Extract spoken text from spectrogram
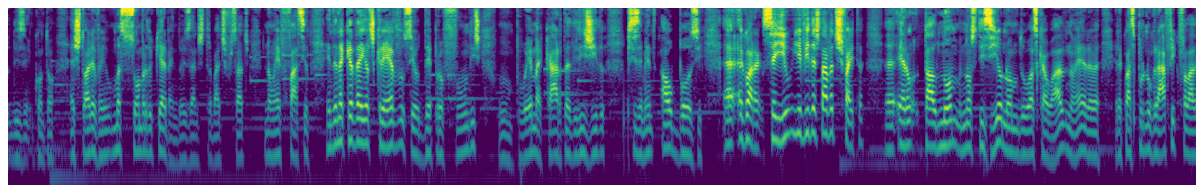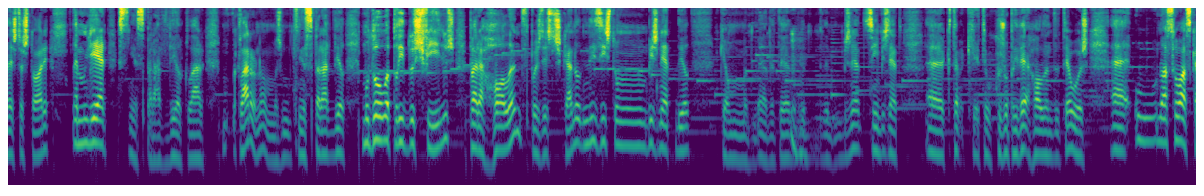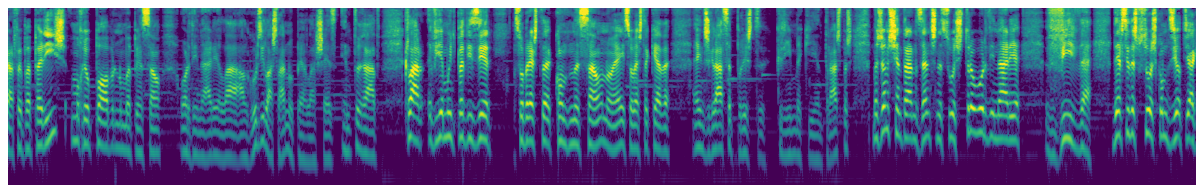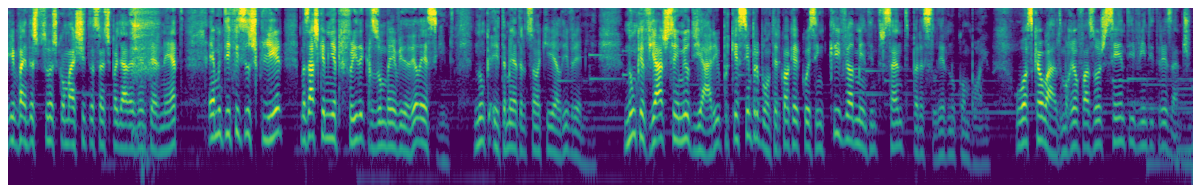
dizem, contam a história, veio uma sombra do que era. Bem, dois anos de trabalhos forçados não é fácil. Ainda na cadeia ele escreve o seu De Profundis, um poema, carta dirigido precisamente ao Bosie. Ah, agora, saiu e a vida estava desfeita. Ah, era um tal nome, não se dizia o nome do Oscar Wilde, não é? Era, era quase pornográfico falar desta história. A mulher que se tinha separado dele, claro, claro, não, mas tinha separado dele, mudou o apelido dos filhos para Holland, depois deste escândalo. Ainda existe um bisneto dele que é uma. É, de, de bisneto, sim, bisneto, uh, que, que, tem- cujo apelido é Holland até hoje. Uh, o nosso Oscar foi para Paris, morreu pobre numa pensão ordinária lá, algures, e lá está, no Père Lachaise, enterrado. Claro, havia muito para dizer sobre esta condenação, não é? E sobre esta queda em desgraça por este crime aqui, entre aspas, mas vamos centrar-nos antes na sua extraordinária vida. Deve ser das pessoas, como dizia o Tiago e bem, das pessoas com mais citações espalhadas na internet. É muito difícil escolher, mas acho que a minha preferida, que resume bem a vida dele, é a seguinte: nunca, e também a tradução aqui é livre, é a minha. Nunca viajo sem o meu diário, porque é sempre bom ter qualquer coisa incrivelmente interessante para se ler no comboio. O Oscar Wilde morreu faz hoje 123 anos.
